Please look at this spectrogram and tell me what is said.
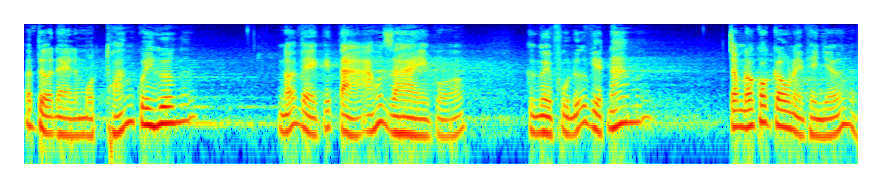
có tựa đề là Một thoáng quê hương ấy. nói về cái tà áo dài của, của người phụ nữ Việt Nam ấy. Trong đó có câu này Thầy nhớ này.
